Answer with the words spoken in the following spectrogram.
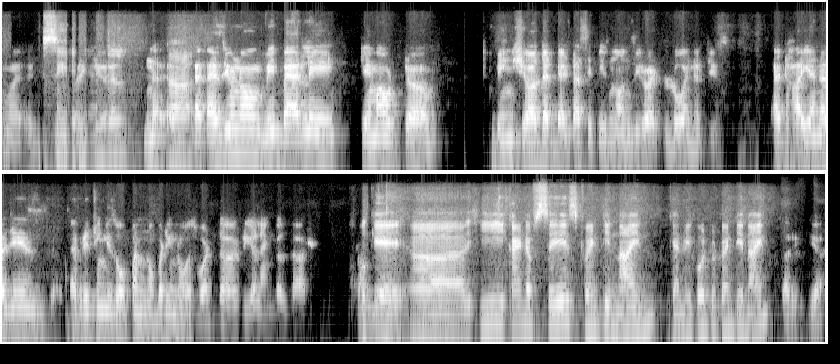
no, see not very any clear. angle? No, Uh, as you know, we barely came out um being sure that delta CP is non-zero at low energies. at high energies, everything is open. Nobody knows what the real angles are. Okay, uh, he kind of says 29. Can we go to 29? Sorry. Yeah.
